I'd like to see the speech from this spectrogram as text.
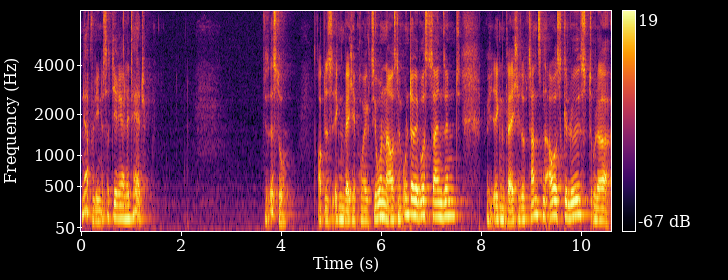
ja, für den ist das die Realität. Das ist so. Ob das irgendwelche Projektionen aus dem Unterbewusstsein sind, durch irgendwelche Substanzen ausgelöst oder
